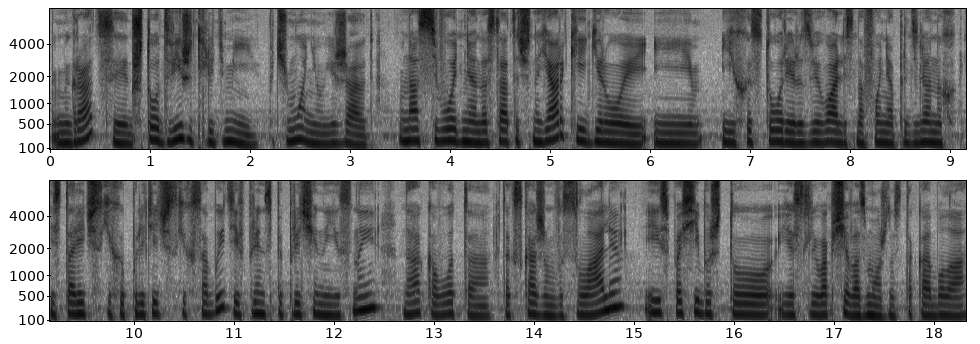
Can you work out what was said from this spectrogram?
миграции, что движет людьми, почему они уезжают. У нас сегодня достаточно яркие герои, и их истории развивались на фоне определенных исторических и политических событий. В принципе, причины ясны. Да, кого-то, так скажем, высылали. И спасибо, что, если вообще возможность такая была,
